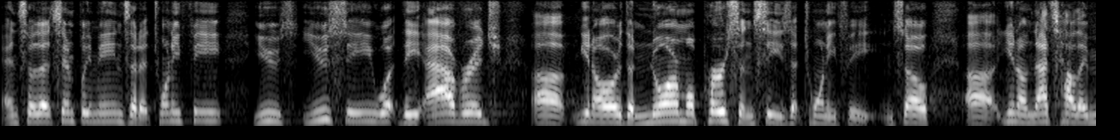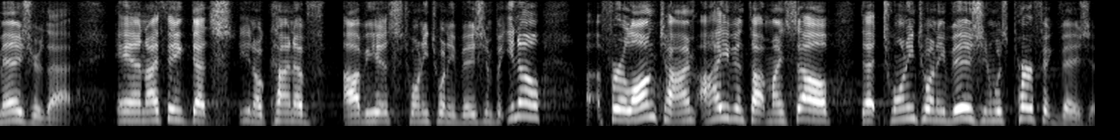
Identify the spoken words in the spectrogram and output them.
And so that simply means that at 20 feet, you, you see what the average, uh, you know, or the normal person sees at 20 feet. And so, uh, you know, that's how they measure that. And I think that's, you know, kind of obvious 2020 vision. But, you know, Uh, for a long time, I even thought myself that 2020 vision was perfect vision.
